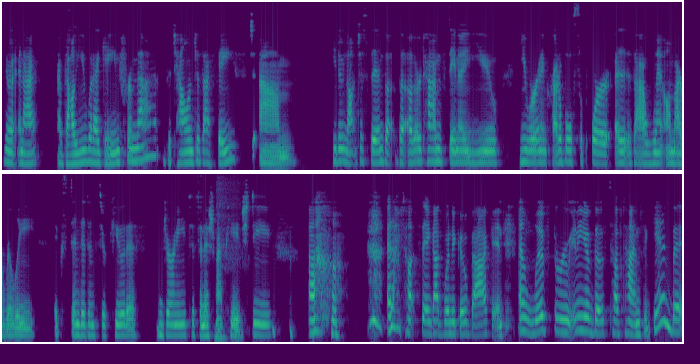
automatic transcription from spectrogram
you know, and I I value what I gained from that, the challenges I faced. Um, you know, not just then, but but other times, Dana, you you were an incredible support as I went on my really extended and circuitous journey to finish my PhD. Uh, and I'm not saying I'd want to go back and, and live through any of those tough times again, but,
